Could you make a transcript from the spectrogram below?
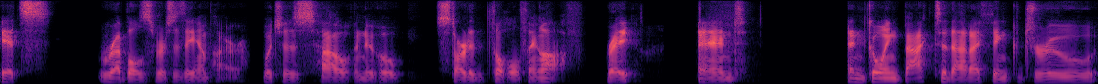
It's rebels versus the Empire, which is how A New Hope started the whole thing off, right? And and going back to that, I think drew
